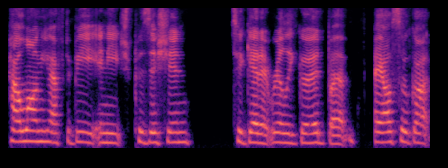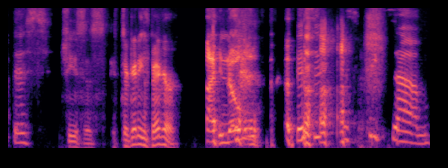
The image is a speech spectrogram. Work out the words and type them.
how long you have to be in each position to get it really good. But I also got this. Jesus, they're getting bigger. I know. This is this takes um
